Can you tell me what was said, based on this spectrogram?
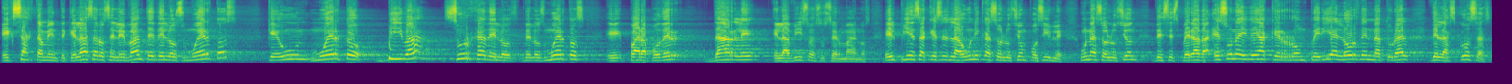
Exactamente, que Lázaro se levante de los muertos, que un muerto viva, surja de los, de los muertos eh, para poder darle el aviso a sus hermanos. Él piensa que esa es la única solución posible, una solución desesperada. Es una idea que rompería el orden natural de las cosas.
